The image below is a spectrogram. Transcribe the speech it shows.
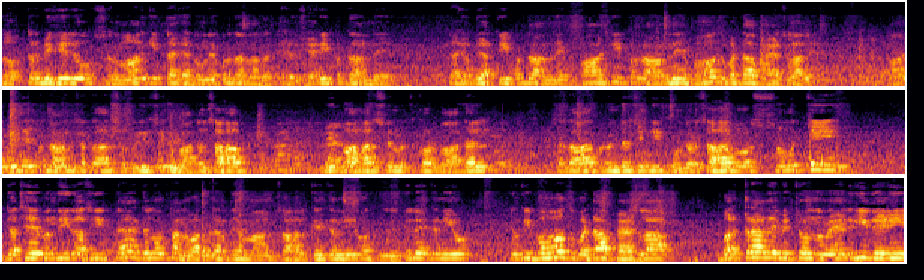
ਦਫ਼ਤਰ ਵਿਖੇ ਜੋ ਸਨਮਾਨ ਕੀਤਾ ਗਿਆ ਦੋਨੇ ਪ੍ਰਧਾਨਾਂ ਦਾ ਚਾਹੇ ਉਹ ਸ਼ਹਿਰੀ ਪ੍ਰਧਾਨ ਨੇ ਚਾਹੇ ਉਹ ਦਿਹਾਤੀ ਪ੍ਰਧਾਨ ਨੇ ਪਾਰਟੀ ਪ੍ਰਧਾਨ ਨੇ ਬਹੁਤ ਵੱਡਾ ਫੈਸਲਾ ਲਿਆ। ਪਾਰਟੀ ਦੇ ਪ੍ਰਧਾਨ ਸਰਦਾਰ ਸੁਖਬੀਰ ਸਿੰਘ ਬਾਦਲ ਸਾਹਿਬ, ਬੀਬਾ ਹਰਸਿਮਰਤ ਕੌਰ ਬਾਦਲ, ਸਰਦਾਰ ਬਲਵਿੰਦਰ ਸਿੰਘ ਜੀ ਭੁੰਡੜ ਸਾਹਿਬ ਔਰ ਸਮੁੱਚੀ ਜਥੇਬੰਦੀ ਦਾ ਅਸੀਂ ਤਹਿ ਦਿਲੋਂ ਧੰਨਵਾਦ ਕਰਦੇ ਹਾਂ ਮਾਨਸਾ ਹਲਕੇ ਕੰਨੀ ਔਰ ਪੂਰੇ ਜ਼ਿਲ੍ਹੇ ਕੰਨੀਓ, ਕਿਉਂਕਿ ਬਹੁਤ ਵੱਡਾ ਫੈਸਲਾ ਵਰਕਰਾਂ ਦੇ ਵਿੱਚੋਂ ਨੁਮਾਇੰਦਗੀ ਦੇਣੀ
